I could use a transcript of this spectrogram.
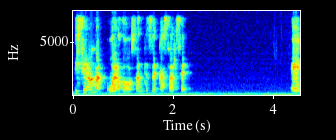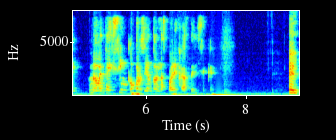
¿hicieron acuerdos antes de casarse? El 95% de las parejas te dice que el,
